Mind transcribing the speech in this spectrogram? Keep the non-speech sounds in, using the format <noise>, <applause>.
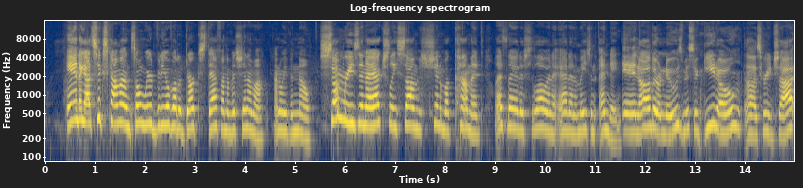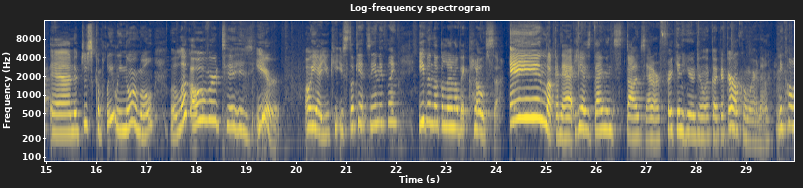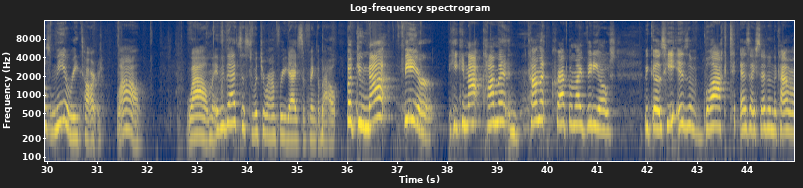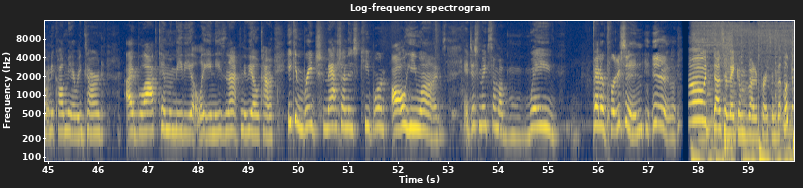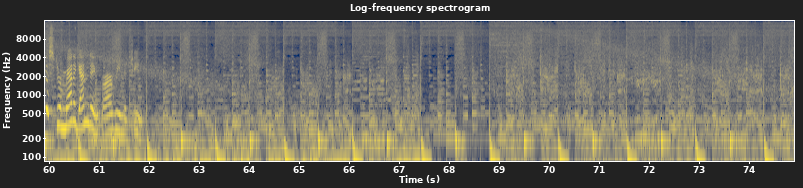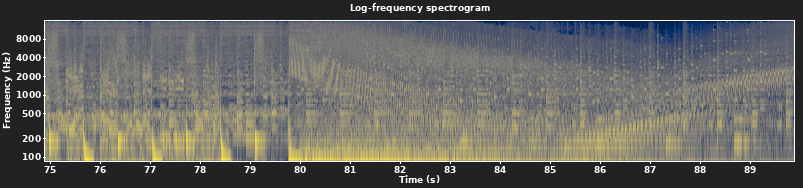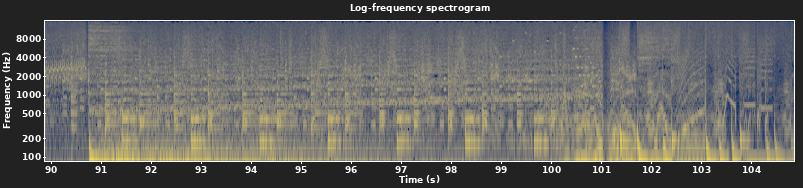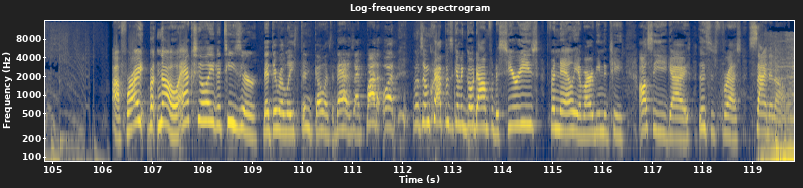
And I got six comment on some weird video about a dark staff on a machinima. I don't even know. Some reason I actually saw machinima comment last night at a slow and it had an amazing ending. In other news, Mr. Guido uh, screenshot and it's just completely normal. Well, look over to his ear. Oh yeah, you can't. you still can't see anything even look a little bit closer. And look at. He has diamond studs that are freaking huge and look like a girl can wear them. And he calls me a retard. Wow. Wow, maybe that's a switch around for you guys to think about. But do not fear. He cannot comment and comment crap on my videos because he is blocked, as I said in the comment when he called me a retard. I blocked him immediately, and he's not going to be able to comment. He can rage smash on his keyboard all he wants. It just makes him a way better person. <laughs> Oh, it doesn't make him a better person, but look at this dramatic ending for Arby and the Chief. Off, right? But no, actually, the teaser that they released didn't go as bad as I thought it would. But some crap is gonna go down for the series finale of Arby and the Chief. I'll see you guys. This is Fresh signing off.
